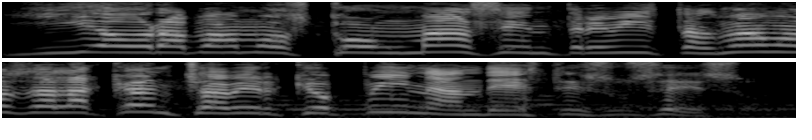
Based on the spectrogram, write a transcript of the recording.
Y ahora vamos con más entrevistas. Vamos a la cancha a ver qué opinan de este suceso.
